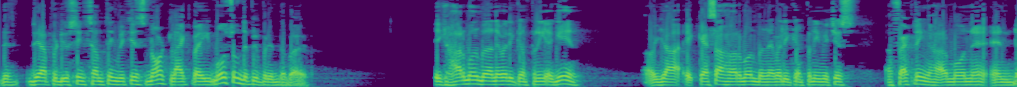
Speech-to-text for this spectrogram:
they are producing something which is not like by most of the people in the world एक हार्मोन बनाने वाली कंपनी अगेन या एक ऐसा हार्मोन बनाने वाली company which is affecting hormone and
